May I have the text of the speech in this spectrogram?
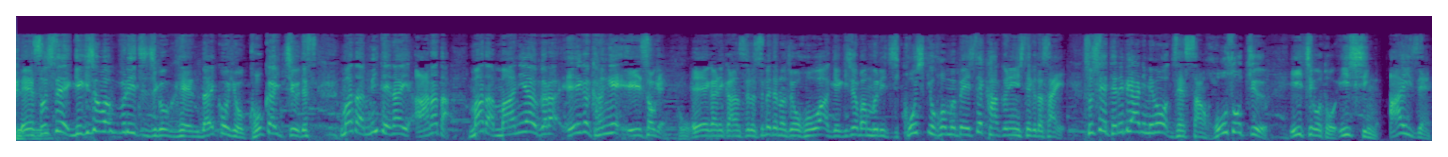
えーそして、劇場版ブリーチ地獄編大好評公開中です。まだ見てないあなた、まだ間に合うから映画館へ急げ。映画に関する全ての情報は劇場版ブリーチ公式ホームページで確認してください。そしてテレビアニメも絶賛放送中。イチゴと一心、アイゼン、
